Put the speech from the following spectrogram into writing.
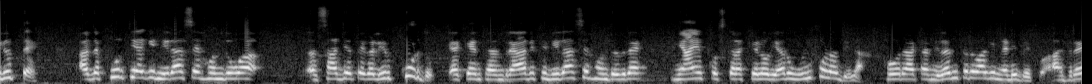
ಇರುತ್ತೆ, ಆದ್ರೆ ಪೂರ್ತಿಯಾಗಿ ನಿರಾಸೆ ಹೊಂದುವ ಸಾಧ್ಯತೆಗಳು ಇರ್ಕೂಡ್ದು. ಯಾಕೆ ಅಂತಂದ್ರೆ ಆ ರೀತಿ ನಿರಾಸೆ ಹೊಂದಿದ್ರೆ ನ್ಯಾಯಕ್ಕೋಸ್ಕರ ಕೇಳೋರು ಯಾರು ಉಳ್ಕೊಳ್ಳೋದಿಲ್ಲ. ಹೋರಾಟ ನಿರಂತರವಾಗಿ ನಡಿಬೇಕು. ಆದ್ರೆ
